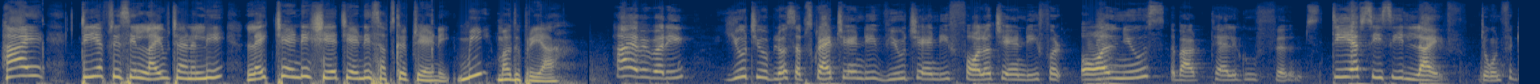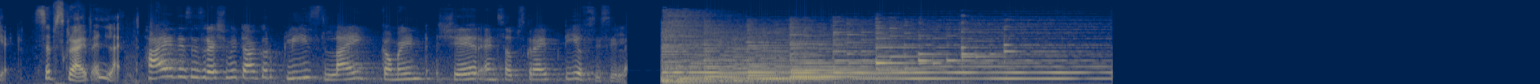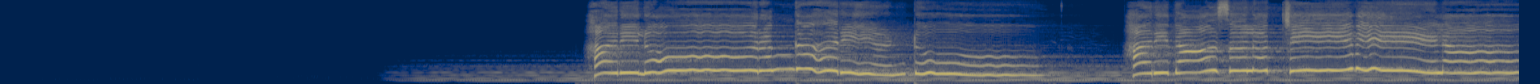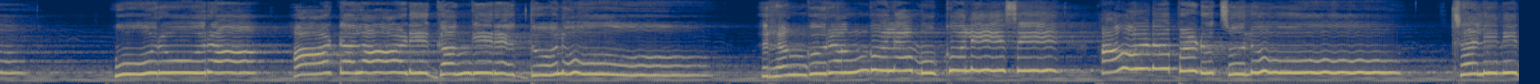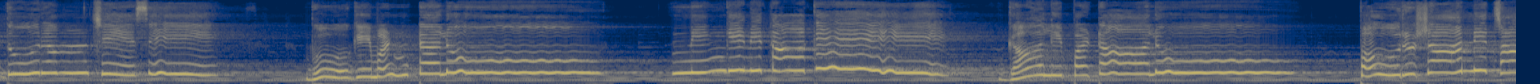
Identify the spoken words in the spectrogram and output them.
Hi TFCC live ఛానల్ని లైక్ చేయండి షేర్ చేయండి సబ్స్క్రైబ్ చేయండి. మీ మధుప్రియ. Hi everybody. యూట్యూబ్లో సబ్స్క్రైబ్ చేయండి వ్యూ చేయండి ఫాలో చేయండి for all news about Telugu films TFCC live don't forget subscribe and like Hi, this is Rashmi Thakur. Please like, comment, share, and subscribe TFCC హరిదాసులొచ్చే వేళ. ఊరూరా ఆటలాడి గంగిరెద్దులు. రంగురంగుల ముక్కులేసి ఆడపడుచులు. చలిని దూరం చేసి భోగి మంటలు గాలిపటాలు పౌరుషాన్ని చా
